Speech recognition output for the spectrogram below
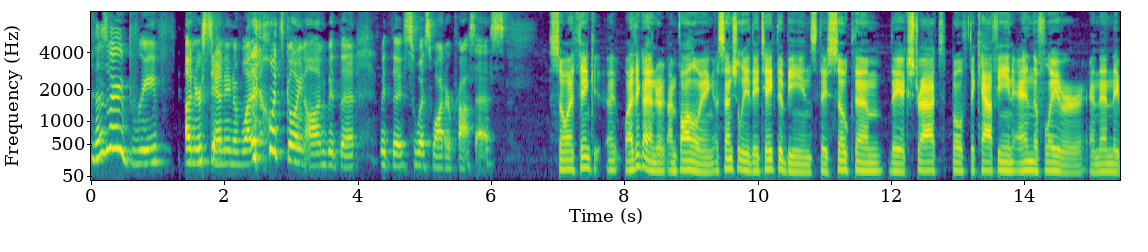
that is a very brief understanding of what what's going on with the with the Swiss water process. So I think uh, I think I under I'm following. Essentially, they take the beans, they soak them, they extract both the caffeine and the flavor, and then they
